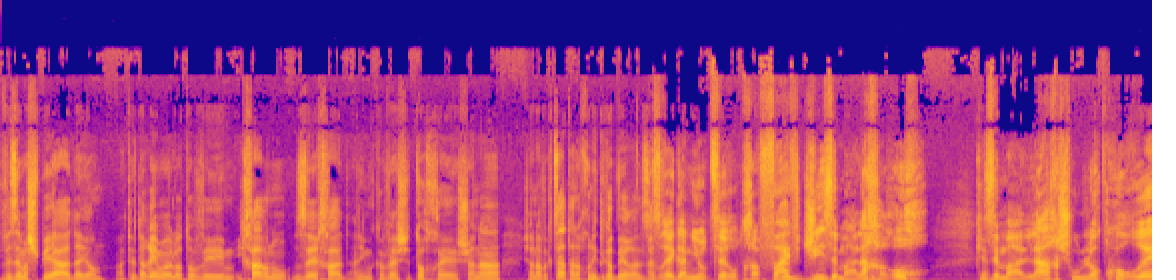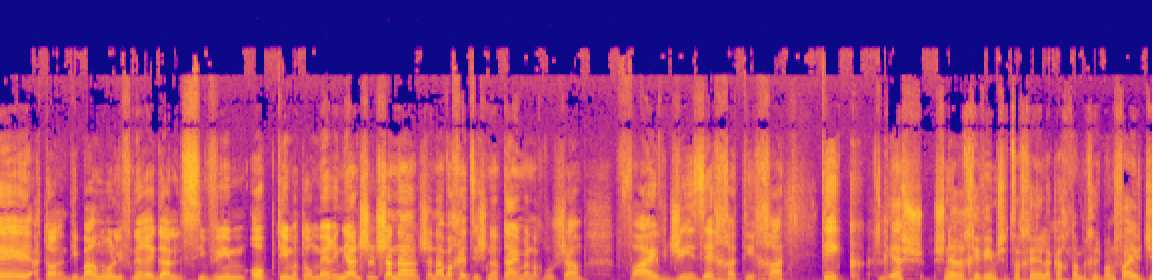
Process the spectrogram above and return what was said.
וזה משפיע עד היום. התדרים היו לא טובים, איחרנו, זה אחד. אני מקווה שתוך uh, שנה, שנה וקצת, אנחנו נתגבר על זה. אז רגע, אני עוצר אותך. 5G זה מהלך ארוך. כן. זה מהלך שהוא לא קורה, אתה, דיברנו לפני רגע על סיבים אופטיים, אתה אומר עניין של שנה, שנה וחצי, שנתיים אנחנו שם. 5G זה חתיכת תיק. יש שני רכיבים שצריך אה, לקחת אותם בחשבון. 5G,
